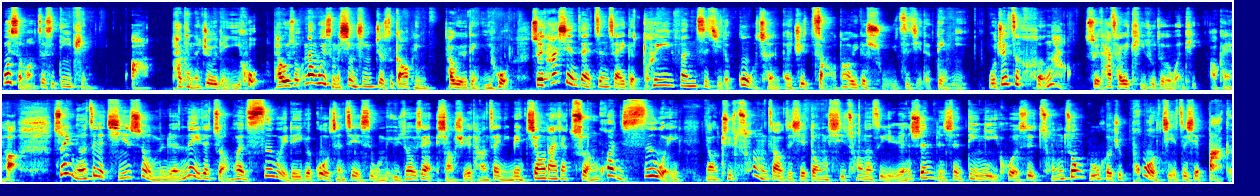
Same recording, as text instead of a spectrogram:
为什么这是低频啊？他可能就有点疑惑，他会说：“那为什么信心就是高频？”他会有点疑惑，所以他现在正在一个推翻自己的过程，而去找到一个属于自己的定义。我觉得这很好，所以他才会提出这个问题。OK 哈，所以呢，这个其实是我们人类在转换思维的一个过程，这也是我们宇宙在小学堂在里面教大家转换思维，然后去创造这些东西，创造自己人生人生的定义，或者是从中如何去破解这些 bug，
